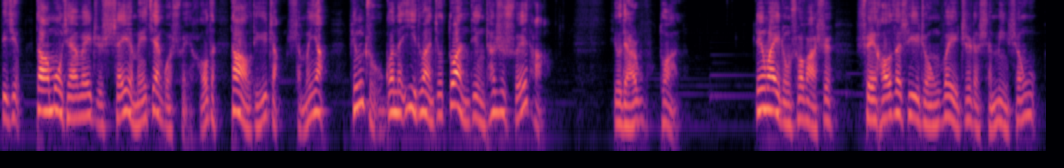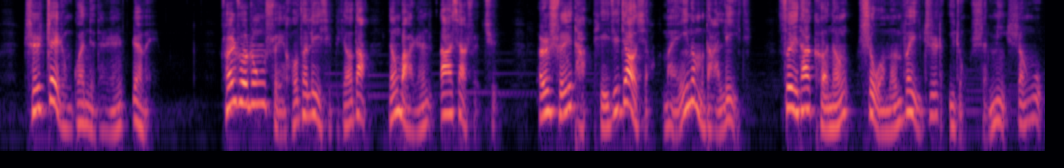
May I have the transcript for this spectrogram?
毕竟到目前为止，谁也没见过水猴子到底长什么样。凭主观的臆断就断定它是水獭，有点武断了。另外一种说法是，水猴子是一种未知的神秘生物。持这种观点的人认为，传说中水猴子力气比较大，能把人拉下水去。而水獭体积较小，没那么大力气，所以它可能是我们未知的一种神秘生物。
